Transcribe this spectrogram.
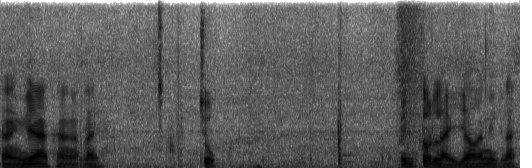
ถางหญ้าถางอะไร เป็นกรดไหลย้อนอีกแล้ว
